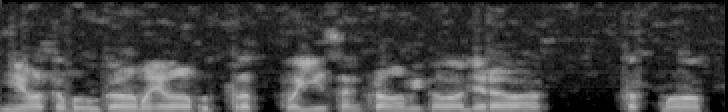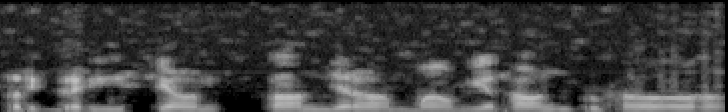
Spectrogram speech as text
न्यासभूता मया पुत्र त्वयि सङ्क्रामिता जरा। तस्मात् प्रतिग्रहीष्यामि ताञ्जराम् माम् व्यथाम् कृथाः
